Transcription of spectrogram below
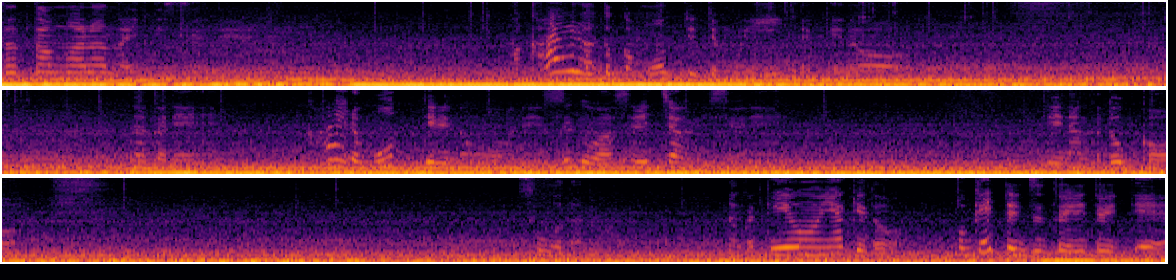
温まらないんですよね、まあ、カイロとか持っててもいいんだけど。なんかねカイロ持ってるのをねすぐ忘れちゃうんですよねでなんかどっかをそうだななんか低温やけどポケットにずっと入れといて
